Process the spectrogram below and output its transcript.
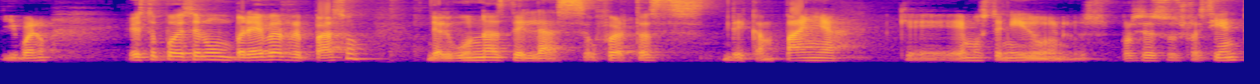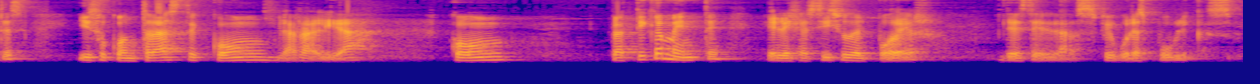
Y bueno, esto puede ser un breve repaso de algunas de las ofertas de campaña que hemos tenido en los procesos recientes y su contraste con la realidad, con prácticamente el ejercicio del poder desde las figuras públicas.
